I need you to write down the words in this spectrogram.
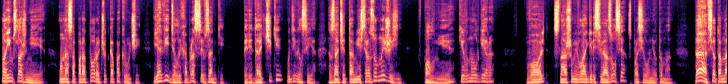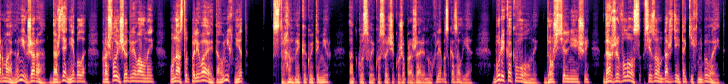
но им сложнее. У нас аппаратура чутка покруче. Я видел их образцы в замке». «Передатчики?» — удивился я. «Значит, там есть разумная жизнь?» «Вполне», — кивнул Гера. «Вольт, с нашими в лагере связывался?» — спросил у него Туман. «Да, все там нормально. У них жара. Дождя не было. Прошло еще две волны. У нас тут поливает, а у них нет». «Странный какой-то мир», — откусывая кусочек уже прожаренного хлеба, сказал я. «Бури как волны, дождь сильнейший. Даже в лос в сезон дождей таких не бывает».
